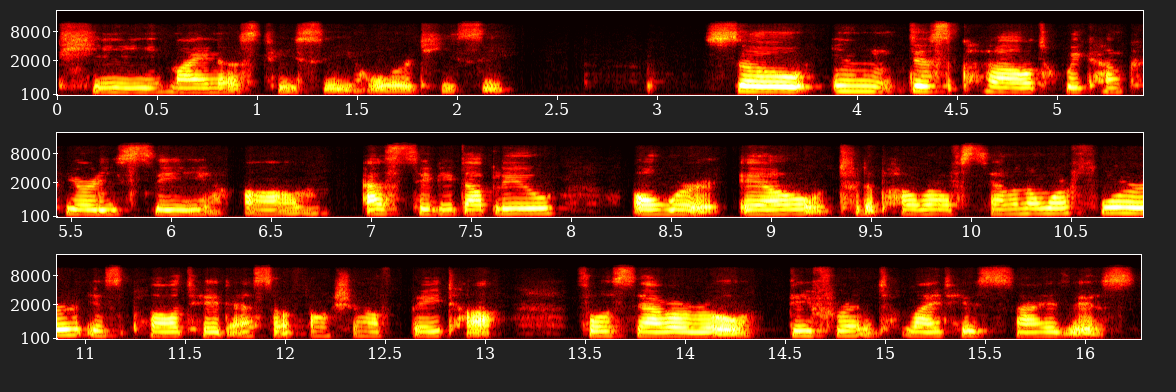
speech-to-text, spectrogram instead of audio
T minus TC or TC. So in this plot, we can clearly see um, SCDW over L to the power of 7 over 4 is plotted as a function of beta for several different lattice sizes.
